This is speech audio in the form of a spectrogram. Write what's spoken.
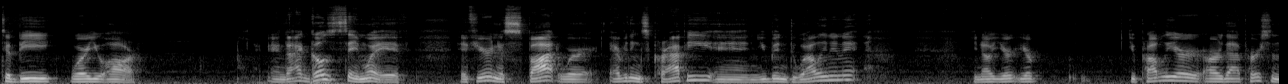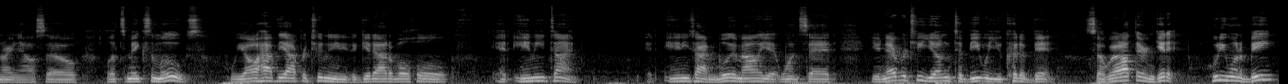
to be where you are, and that goes the same way. If if you're in a spot where everything's crappy and you've been dwelling in it, you know you're you're you probably are, are that person right now. So let's make some moves. We all have the opportunity to get out of a hole at any time at any time. William Elliot once said, You're never too young to be what you could have been. So go out there and get it. Who do you want to be?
